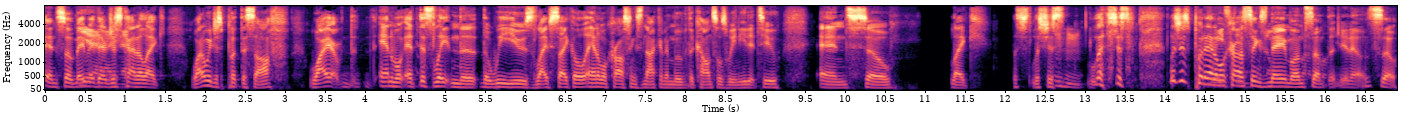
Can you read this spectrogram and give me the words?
and so maybe yeah, they're just yeah. kind of like why don't we just put this off why are animal at this late in the the wii u's life cycle animal crossing is not going to move the consoles we need it to. And so like let's let's just mm-hmm. let's just let's just put animal Wasting crossing's name on something you know? So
